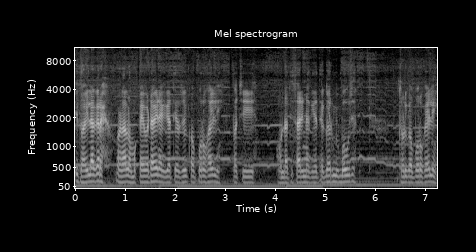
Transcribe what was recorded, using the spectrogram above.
એ તો હાઈલા કરે. પણ હાલો મકાઈ વટાવી નાખી અત્યારે જોઈ પૂરો ખાઈ લઈ. પછી હોન્ડાથી સારી નાખી અત્યારે ગરમી બહુ છે. થોડીક પોરો ખાઈ લઈ.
